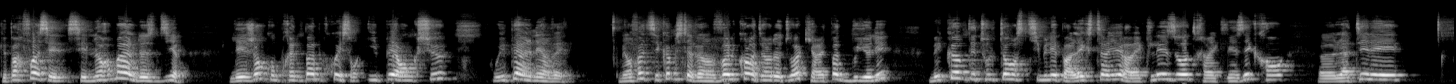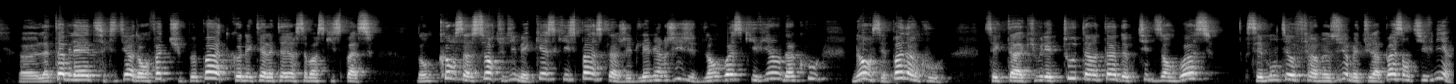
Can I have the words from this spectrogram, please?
Que parfois, c'est normal de se dire, les gens comprennent pas pourquoi ils sont hyper anxieux ou hyper énervés. Mais en fait, c'est comme si tu avais un volcan à l'intérieur de toi qui n'arrête pas de bouillonner, mais comme tu es tout le temps stimulé par l'extérieur, avec les autres, avec les écrans, euh, la télé, euh, la tablette, etc. Donc en fait, tu peux pas te connecter à l'intérieur, savoir ce qui se passe. Donc quand ça sort, tu dis mais qu'est-ce qui se passe là? J'ai de l'énergie, j'ai de l'angoisse qui vient d'un coup. Non, c'est pas d'un coup. C'est que tu as accumulé tout un tas de petites angoisses, c'est monté au fur et à mesure, mais tu l'as pas senti venir.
